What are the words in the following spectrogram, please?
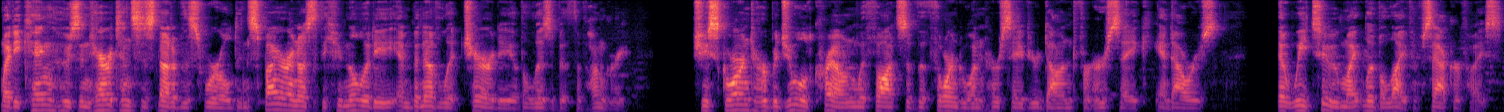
Mighty King, whose inheritance is not of this world, inspire in us the humility and benevolent charity of Elizabeth of Hungary. She scorned her bejeweled crown with thoughts of the thorned one her Savior donned for her sake and ours, that we too might live a life of sacrifice,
